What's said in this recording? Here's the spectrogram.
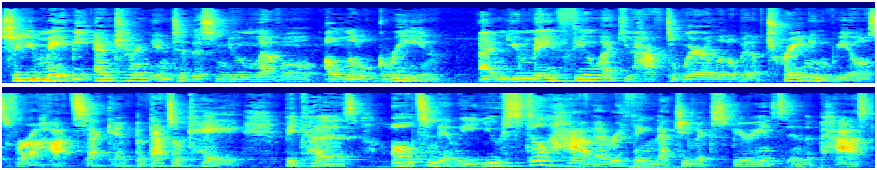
So you may be entering into this new level a little green and you may feel like you have to wear a little bit of training wheels for a hot second, but that's okay because ultimately you still have everything that you've experienced in the past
